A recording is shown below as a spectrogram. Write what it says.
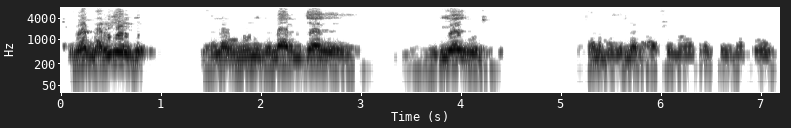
இதெல்லாம் நிறைய இருக்கு. இதெல்லாம் ஒண்ணு சொல்ல ஆரம்பிச்சா அது முடியாது போச்சு அதனால முதல்ல பாஷை மாத்திரம் செய்யினா போகும்.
